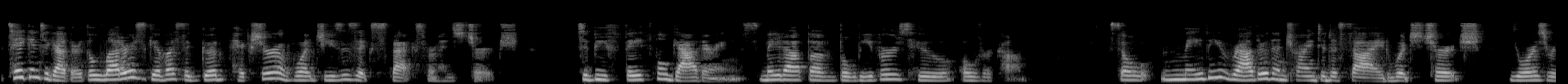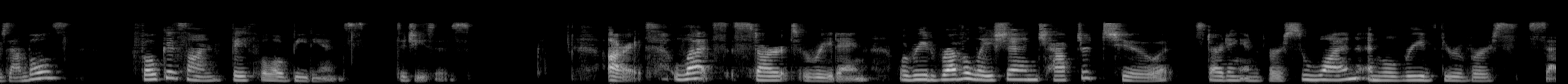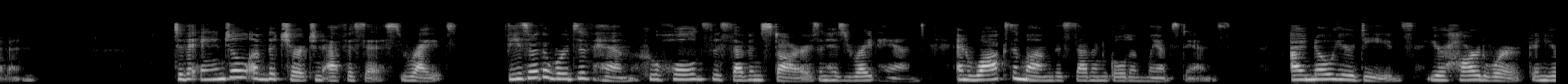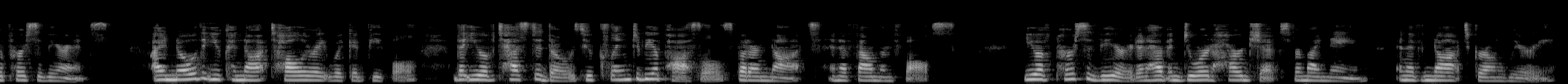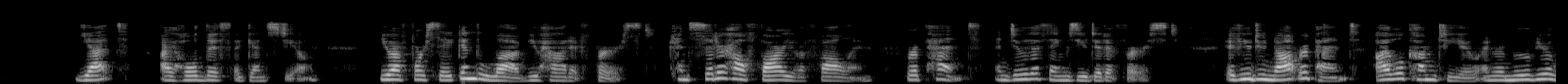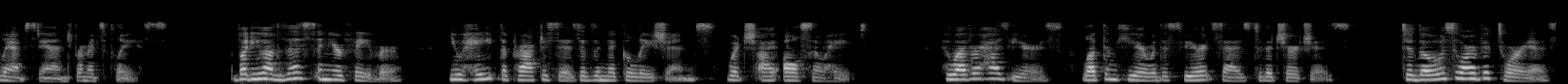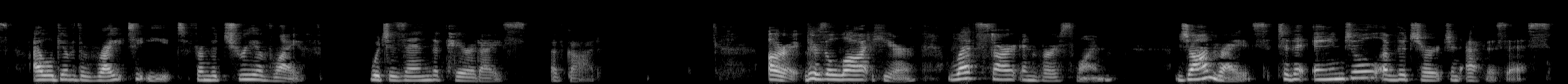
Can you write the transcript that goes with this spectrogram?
Taken together, the letters give us a good picture of what Jesus expects from his church to be faithful gatherings made up of believers who overcome. So maybe rather than trying to decide which church yours resembles, focus on faithful obedience to Jesus. All right, let's start reading. We'll read Revelation chapter 2, starting in verse 1, and we'll read through verse 7. To the angel of the church in Ephesus, write These are the words of him who holds the seven stars in his right hand and walks among the seven golden lampstands. I know your deeds, your hard work, and your perseverance. I know that you cannot tolerate wicked people, that you have tested those who claim to be apostles but are not, and have found them false. You have persevered and have endured hardships for my name, and have not grown weary. Yet I hold this against you. You have forsaken the love you had at first. Consider how far you have fallen. Repent and do the things you did at first. If you do not repent, I will come to you and remove your lampstand from its place. But you have this in your favor. You hate the practices of the Nicolaitans, which I also hate. Whoever has ears, let them hear what the Spirit says to the churches. To those who are victorious, I will give the right to eat from the tree of life, which is in the paradise of God. All right, there's a lot here. Let's start in verse 1. John writes, To the angel of the church in Ephesus.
